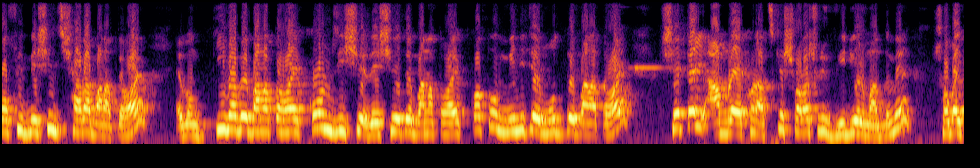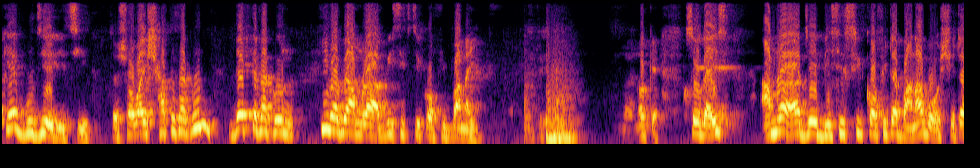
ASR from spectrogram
কফি মেশিন ছাড়া বানাতে হয় এবং কীভাবে বানাতে হয়, কোন রেশিওতে বানাতে হয়, কত মিনিটের মধ্যে বানাতে হয়, সেটাই আমরা এখন আজকে সরাসরি ভিডিওর মাধ্যমে সবাইকে বুঝিয়ে দিচ্ছি। তো সবাই সাথে থাকুন, দেখতে থাকুন কীভাবে আমরা বি সিক্সটি কফি বানাই। ওকে সো গাইস আমরা যে বিসিসি কফিটা বানাবো, সেটা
